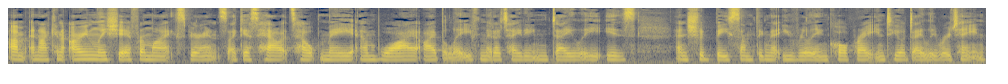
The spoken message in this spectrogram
um, and I can only share from my experience, I guess, how it's helped me and why I believe meditating daily is and should be something that you really incorporate into your daily routine.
